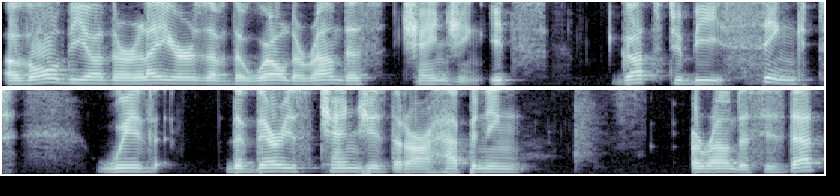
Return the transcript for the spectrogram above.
of all the other layers of the world around us changing. It's got to be synced with the various changes that are happening around us. Is that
